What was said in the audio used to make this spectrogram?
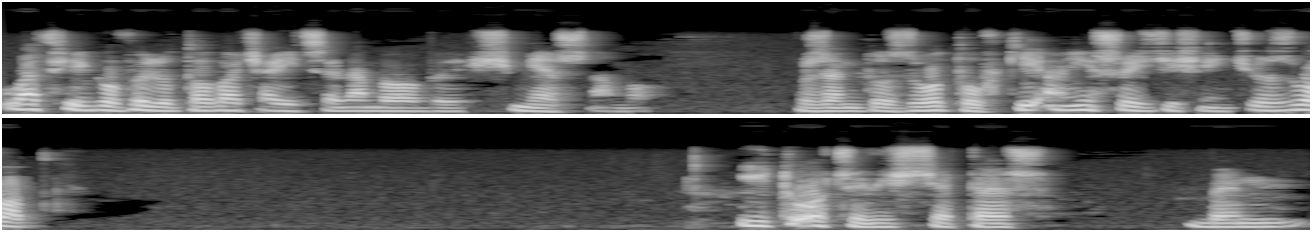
łatwiej go wylutować, a i cena byłaby śmieszna, bo rzędu złotówki, a nie 60 zł. I tu oczywiście też bym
